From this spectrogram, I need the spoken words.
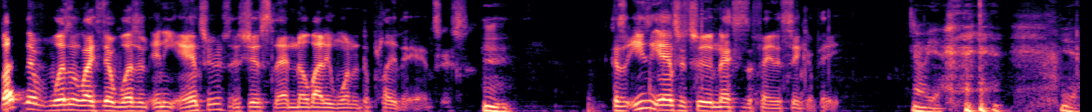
But there wasn't like there wasn't any answers. It's just that nobody wanted to play the answers. Because mm-hmm. the easy answer to Nexus of Fate is syncopate. Oh yeah, yeah.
